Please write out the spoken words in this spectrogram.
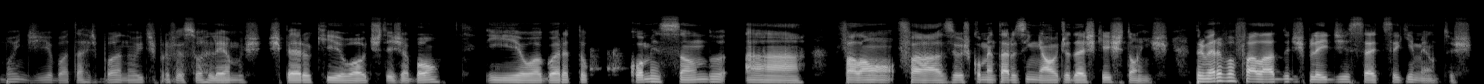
Bom dia, boa tarde, boa noite, professor Lemos. Espero que o áudio esteja bom. E eu agora estou começando a falar um- fazer os comentários em áudio das questões. Primeiro eu vou falar do display de sete segmentos.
